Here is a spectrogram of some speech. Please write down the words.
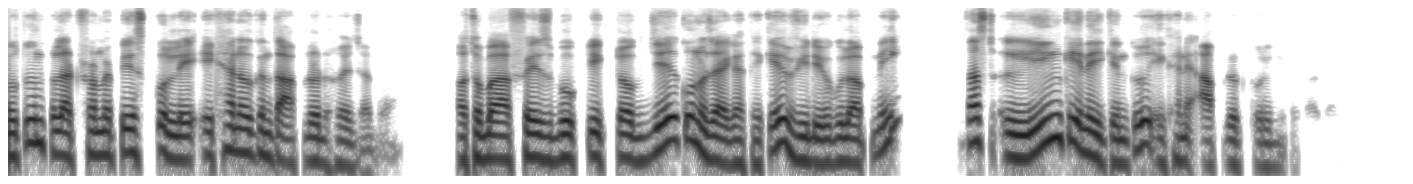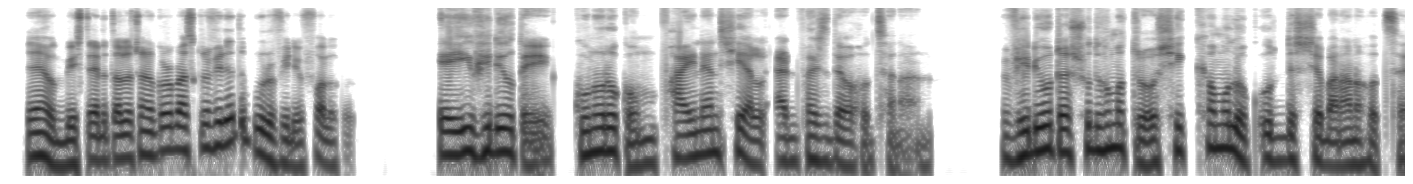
নতুন প্ল্যাটফর্মে পেস্ট করলে এখানেও কিন্তু আপলোড হয়ে যাবে। অথবা Facebook, TikTok যেকোনো জায়গা থেকে ভিডিওগুলো আপনি জাস্ট লিঙ্ক এনেই কিন্তু এখানে আপলোড করে দিতে পারবেন। যাই হোক বিস্তারিত আলোচনা করব আজকের ভিডিওতে পুরো ভিডিও ফলো করুন। এই ভিডিওতে কোনো রকম ফাইন্যান্সিয়াল অ্যাডভাইস দেওয়া হচ্ছে না ভিডিওটা শুধুমাত্র শিক্ষামূলক উদ্দেশ্যে বানানো হচ্ছে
